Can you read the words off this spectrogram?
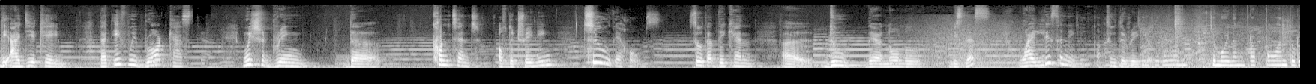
the idea came that if we broadcast, we should bring the content of the training to their homes so that they can uh, do their normal business while listening to the radio ជាមួយនឹងប្រព័ន្ធទូរ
